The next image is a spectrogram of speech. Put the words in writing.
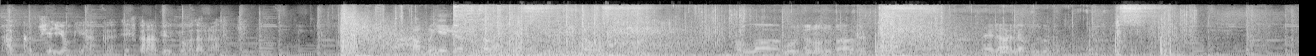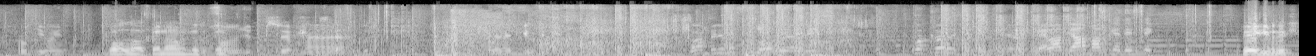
Hakkı şey yok ya Hakkı. Efkan abi yok ya, o kadar rahatım ki. Kapı geliyor. Allah. Vurdun onu da abi. Helal Ben olsun. vurdum. Çok iyi oyun. Vallahi fena oynadık ya. Sonuncu Bir sövmüş He. mesela Turgut. Çok Evet. güldük. Lan beni nasıl vurdu ya? Allah kahretsin ya. Devam devam maske destek. B'ye girdik.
